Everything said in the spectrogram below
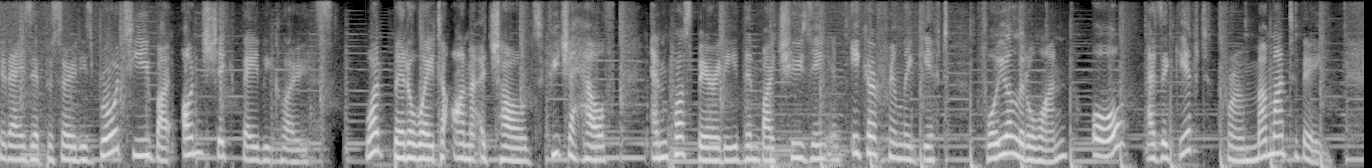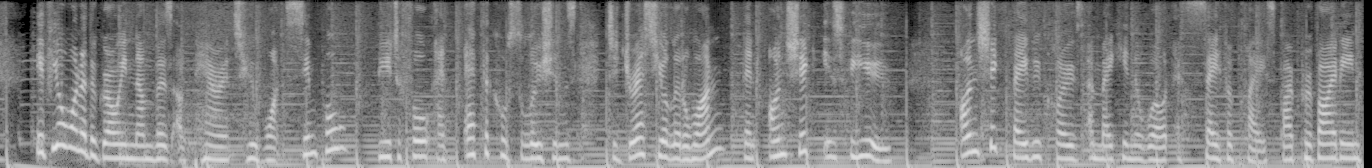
Today's episode is brought to you by On Chic Baby Clothes. What better way to honour a child's future health and prosperity than by choosing an eco friendly gift for your little one or as a gift for a mama to be? If you're one of the growing numbers of parents who want simple, beautiful, and ethical solutions to dress your little one, then On Chic is for you. On Chic baby clothes are making the world a safer place by providing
